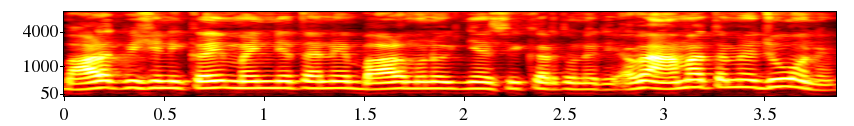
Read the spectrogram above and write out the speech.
બાળક વિશેની કઈ માન્યતાને બાળ મનોવિજ્ઞાન સ્વીકારતું નથી? હવે આમાં તમે જુઓ ને,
